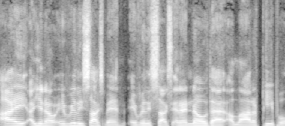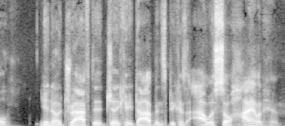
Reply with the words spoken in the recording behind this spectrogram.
I, you know, it really sucks, man. It really sucks. And I know that a lot of people, you know, drafted J.K. Dobbins because I was so high on him.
